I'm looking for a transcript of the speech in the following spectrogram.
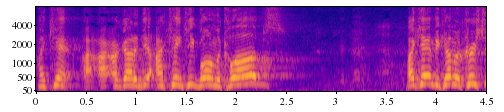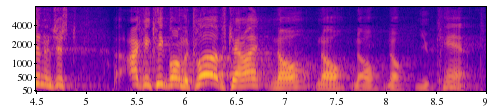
I can't, I, I gotta get, I can't keep going to the clubs? I can't become a Christian and just, I can keep going to the clubs, can I? No, no, no, no, you can't.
